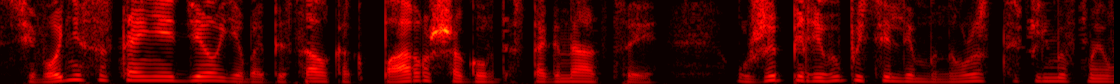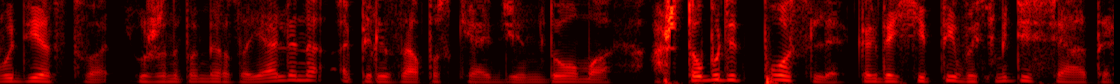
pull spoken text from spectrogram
Сегодня состояние дел я бы описал как пару шагов до стагнации. Уже перевыпустили множество фильмов моего детства, и уже, например, заявлено о перезапуске «Один дома». А что будет после, когда хиты 80-х,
